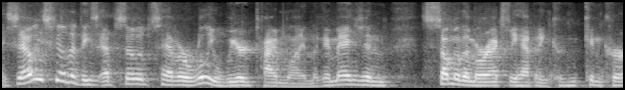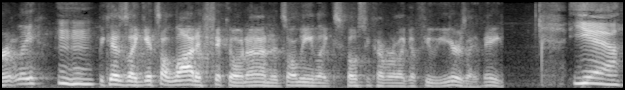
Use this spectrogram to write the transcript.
I always feel that these episodes have a really weird timeline. Like, I imagine some of them are actually happening con- concurrently mm-hmm. because, like, it's a lot of shit going on. And it's only like supposed to cover like a few years, I think. Yeah,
